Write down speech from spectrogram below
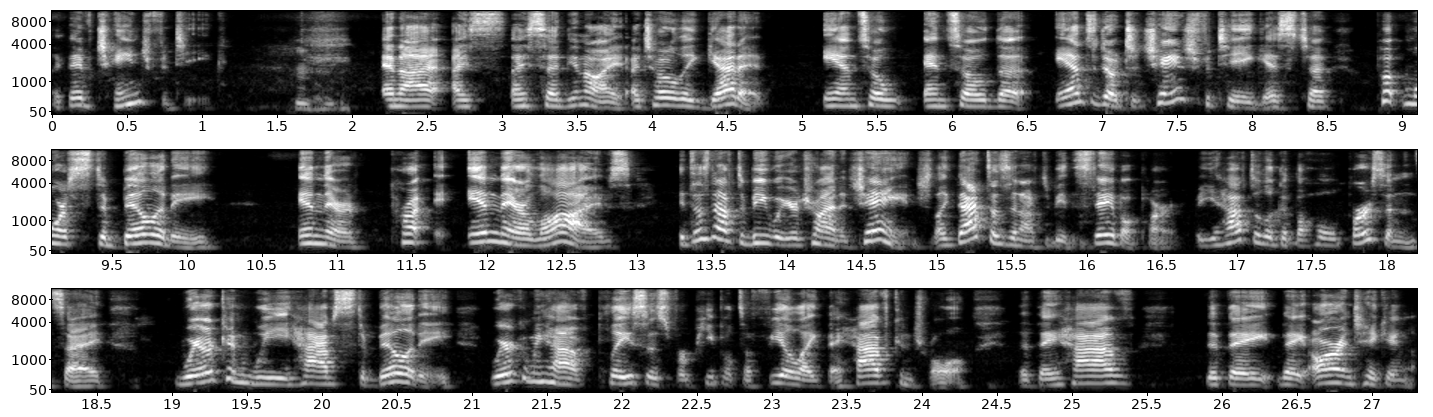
Like they have change fatigue. Mm-hmm. And I, I, I said, you know, I, I totally get it. And so, and so the antidote to change fatigue is to put more stability in their, in their lives it doesn't have to be what you're trying to change. Like that doesn't have to be the stable part, but you have to look at the whole person and say, where can we have stability? Where can we have places for people to feel like they have control, that they have, that they they aren't taking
